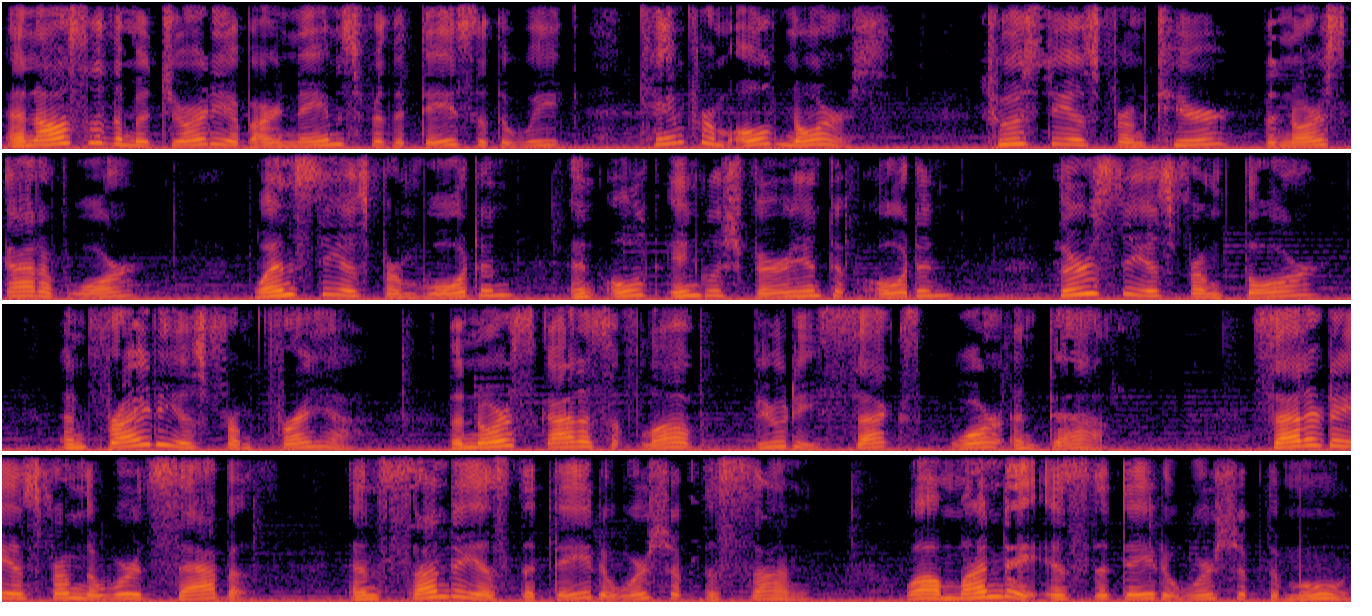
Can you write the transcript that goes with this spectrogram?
And also the majority of our names for the days of the week came from Old Norse. Tuesday is from Tyr, the Norse god of war. Wednesday is from Woden, an Old English variant of Odin. Thursday is from Thor. And Friday is from Freya, the Norse goddess of love, beauty, sex, war, and death. Saturday is from the word Sabbath, and Sunday is the day to worship the sun, while Monday is the day to worship the moon.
